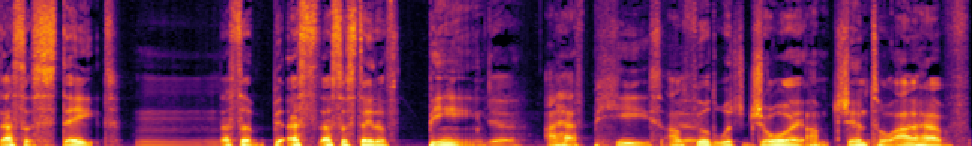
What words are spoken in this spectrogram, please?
That's a state. That's a that's that's a state of being. Yeah. I have peace. I'm Yeah. filled with joy. I'm gentle. I have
